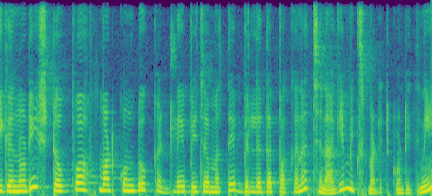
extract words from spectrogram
ಈಗ ನೋಡಿ ಸ್ಟವ್ ಆಫ್ ಮಾಡಿಕೊಂಡು ಕಡಲೆ ಬೀಜ ಮತ್ತು ಬೆಲ್ಲದ ಪಾಕನ ಚೆನ್ನಾಗಿ ಮಿಕ್ಸ್ ಮಾಡಿಟ್ಕೊಂಡಿದ್ದೀನಿ.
